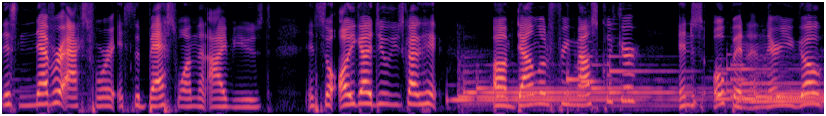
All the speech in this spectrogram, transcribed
This never asks for it. It's the best one that I've used. And so all you gotta do, you just gotta hit um, download free mouse clicker and just open, and there you go.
